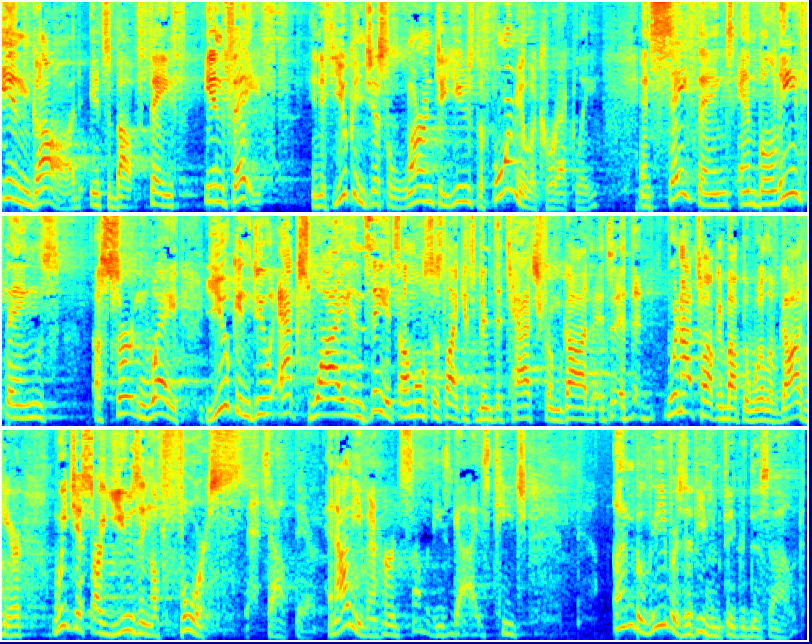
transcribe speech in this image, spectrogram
in God, it's about faith in faith. And if you can just learn to use the formula correctly and say things and believe things a certain way, you can do X, Y, and Z. It's almost as like it's been detached from God. It, we're not talking about the will of God here. We just are using a force that's out there. And I've even heard some of these guys teach, unbelievers have even figured this out.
